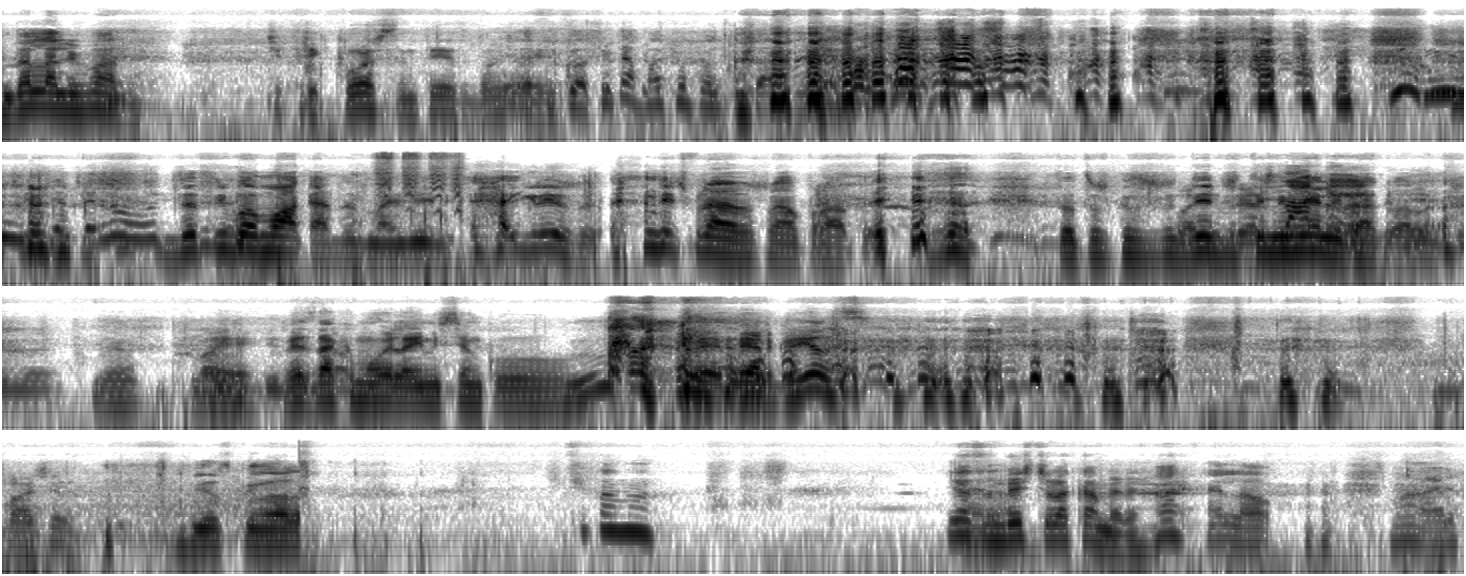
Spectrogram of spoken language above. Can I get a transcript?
Dă-l la livadă. Ce fricoși sunteți, băi, băi. Uite, faci o pe șarpele. Dă-ți bă moaca, dă mai bine. Ai grijă, nici prea așa aproape. Totuși că sunt degetele mele de acolo. Da. Băi, vezi dacă mă uit la emisiuni cu Be- Bear Grylls? Vezi când arată. Ce fac, mă? Ia zâmbește la cameră, hai. Hello. Smile.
